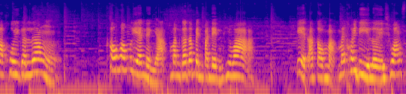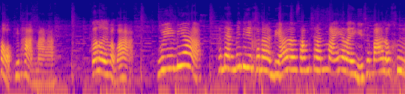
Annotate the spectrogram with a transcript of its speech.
มาคุยกันเรื่อง เข้าห้องเรียนอย่างเงี้ย มันก็จะเป็นประเด็นที่ว่า เกรดอะตอมอะไม่ค่อยดีเลยช่วงสอบที่ผ่านมา ก็เลยแบบว่าหุยเนี่ย คะแนนไม่ดีขนาดเนี้ยจะซ้ำชั้นไหมอะไรอย่างงี้ใช่ปะแล้วคือ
